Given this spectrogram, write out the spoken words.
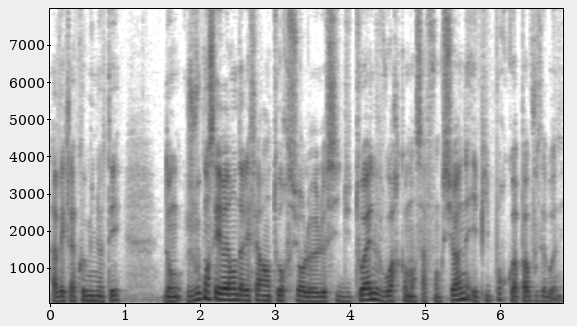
avec la communauté. Donc je vous conseille vraiment d'aller faire un tour sur le, site du 12, voir comment ça fonctionne, et puis pourquoi pas vous abonner.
